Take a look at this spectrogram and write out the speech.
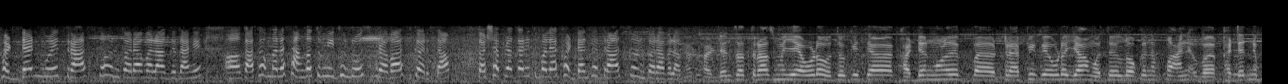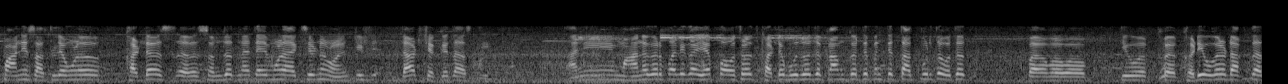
खड्ड्यांमुळे त्रास सहन करावा लागत आहे. काका मला सांगा तुम्ही इथून रोज प्रवास करता कशा प्रकारे तुम्हाला या खड्ड्यांचा त्रास सहन करावा लागतो? खड्ड्यांचा त्रास म्हणजे एवढा होतो की त्या खड्ड्यांमुळे ट्रॅफिक एवढं जाम होतं लोकांना पाणी खड्ड्यातनं पाणी साचल्यामुळं खड्डा समजत नाही त्यामुळे ॲक्सिडेंट होण्याची दाट शक्यता असते. आणि महानगरपालिका ह्या पावसाळ्यात खड्डे बुजवायचं काम करते पण ते तात्पुरतं होतं. ती खडी वगैरे टाकतात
